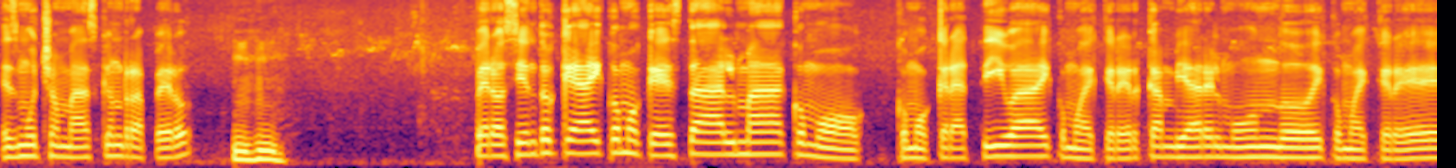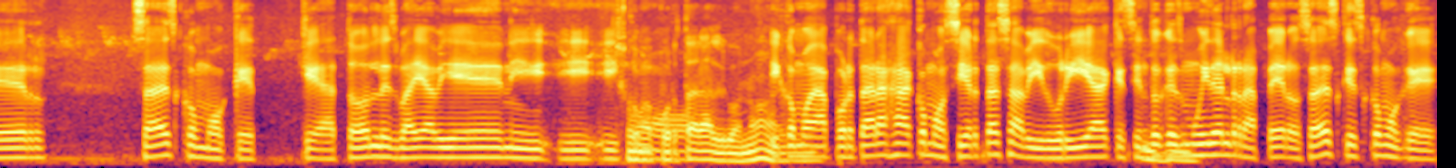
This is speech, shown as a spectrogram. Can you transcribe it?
es mucho más que un rapero. Pero siento que hay como que esta alma como como creativa y como de querer cambiar el mundo y como de querer, ¿sabes? Como que, que a todos les vaya bien y, y, como, aportar algo, ¿no? Y como de aportar, ajá, como cierta sabiduría que siento que es muy del rapero, ¿sabes? Que es como que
